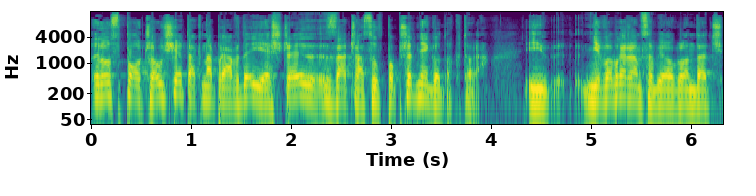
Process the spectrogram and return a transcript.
rozpoczął się tak naprawdę jeszcze za czasów poprzedniego doktora. I nie wyobrażam sobie oglądać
